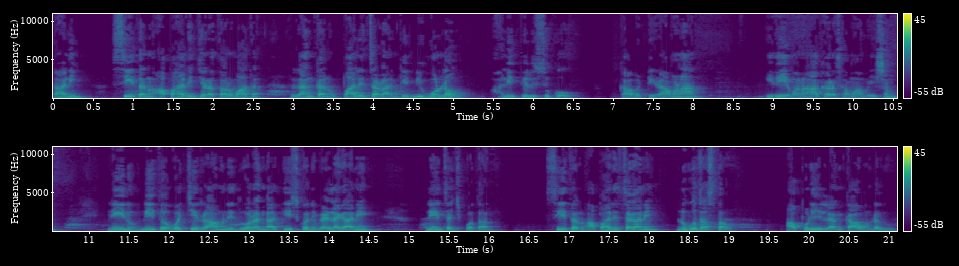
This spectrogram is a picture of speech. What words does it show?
కానీ సీతను అపహరించిన తరువాత లంకను పాలించడానికి నీవుండవు అని తెలుసుకో. కాబట్టి రావణ ఇదే మన ఆఖర సమావేశం. నేను నీతో వచ్చి రాముని దూరంగా తీసుకొని వెళ్ళగానే నేను చచ్చిపోతాను. సీతను అపహరించగానే నువ్వు చస్తావు. అప్పుడు ఈ లంక ఉండదు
